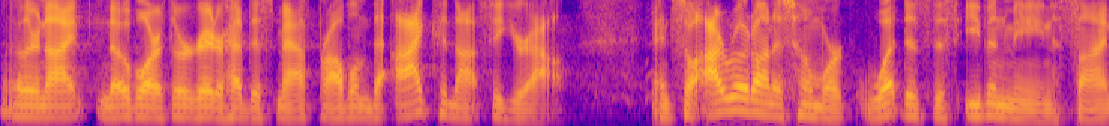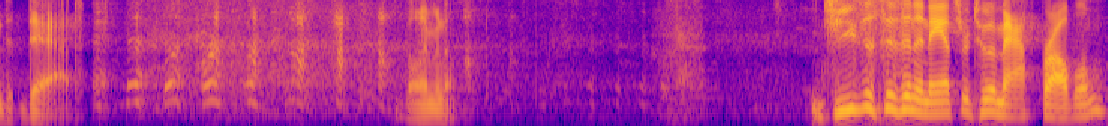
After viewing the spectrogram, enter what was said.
The other night, Noble, our third grader, had this math problem that I could not figure out. And so I wrote on his homework, What does this even mean? Signed, Dad. Don't even know. Jesus isn't an answer to a math problem.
